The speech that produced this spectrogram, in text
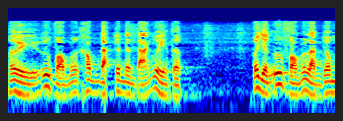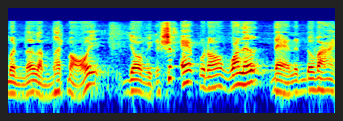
Bởi vì ước vọng nó không đặt trên nền tảng của hiện thực. Có những ước vọng nó làm cho mình nó làm mệt mỏi do vì cái sức ép của nó quá lớn đè lên đôi vai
